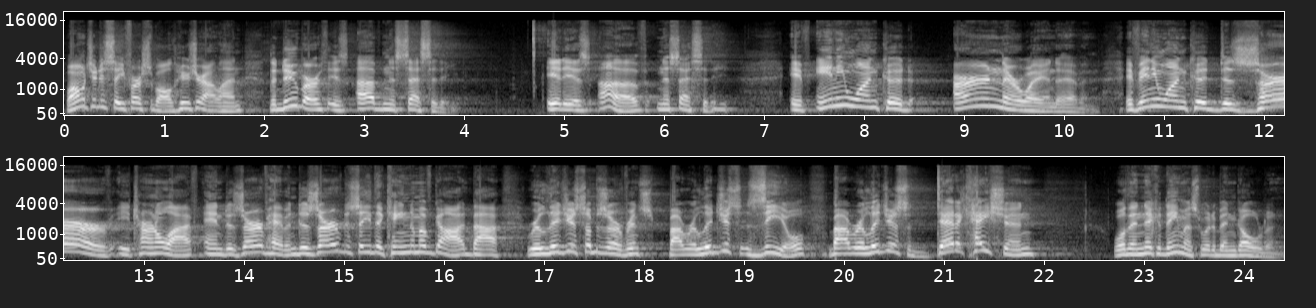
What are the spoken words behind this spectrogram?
Well, I want you to see, first of all, here's your outline. The new birth is of necessity. It is of necessity. If anyone could earn their way into heaven, If anyone could deserve eternal life and deserve heaven, deserve to see the kingdom of God by religious observance, by religious zeal, by religious dedication, well, then Nicodemus would have been golden.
